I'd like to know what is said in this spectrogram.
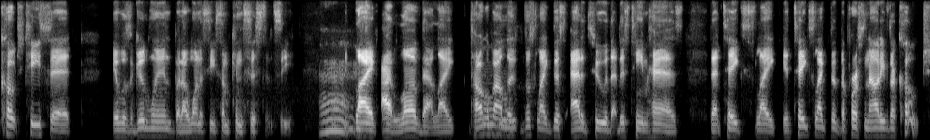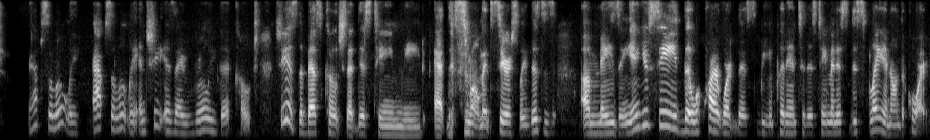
Coach T said it was a good win, but I want to see some consistency. Mm. Like I love that. Like talk mm-hmm. about just like this attitude that this team has that takes like it takes like the, the personality of their coach. Absolutely. Absolutely. And she is a really good coach. She is the best coach that this team need at this moment. Seriously, this is amazing. And you see the hard work that's being put into this team and it's displaying on the court.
